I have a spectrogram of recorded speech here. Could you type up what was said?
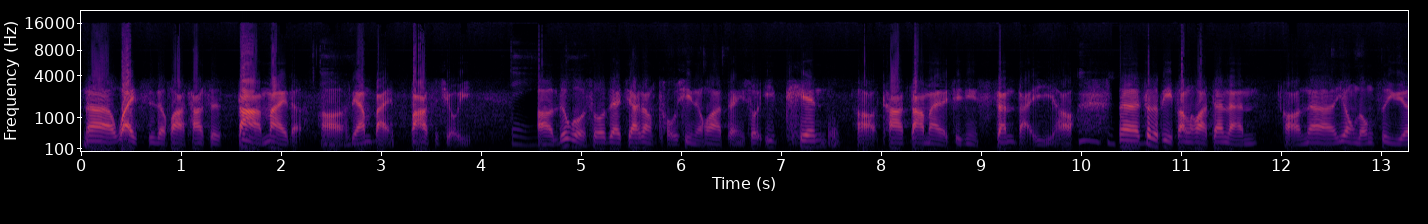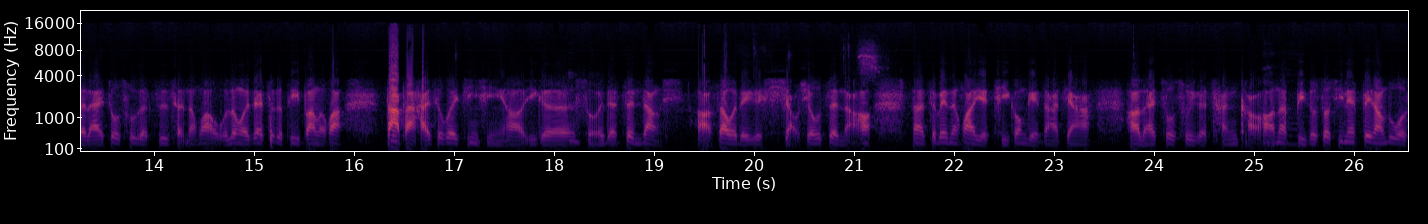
那外资的话它是大卖的啊，两百八十九亿。对啊，如果说再加上投信的话，等于说一天啊，它大卖了接近三百亿哈。那这个地方的话，当然啊，那用融资余额来做出个支撑的话，我认为在这个地方的话，大盘还是会进行哈一个所谓的震荡啊，稍微的一个小修正啊哈。那这边的话也提供给大家好来做出一个参考哈。那比如说今天非常弱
